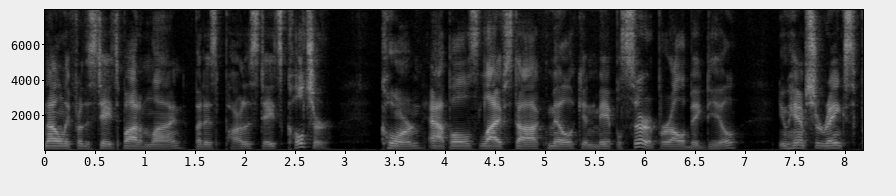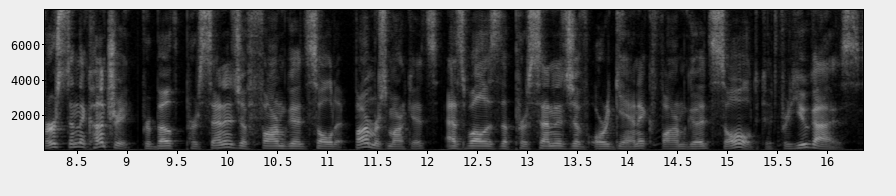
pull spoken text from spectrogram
not only for the state's bottom line, but as part of the state's culture. Corn, apples, livestock, milk, and maple syrup are all a big deal. New Hampshire ranks first in the country for both percentage of farm goods sold at farmers markets as well as the percentage of organic farm goods sold. Good for you guys.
